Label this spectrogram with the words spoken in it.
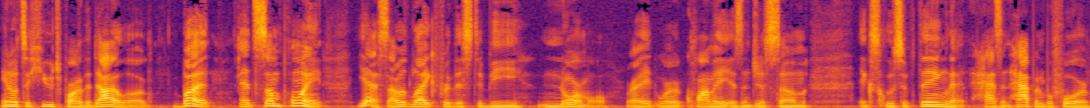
you know, it's a huge part of the dialogue. But at some point, yes, I would like for this to be normal, right? Where Kwame isn't just some exclusive thing that hasn't happened before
